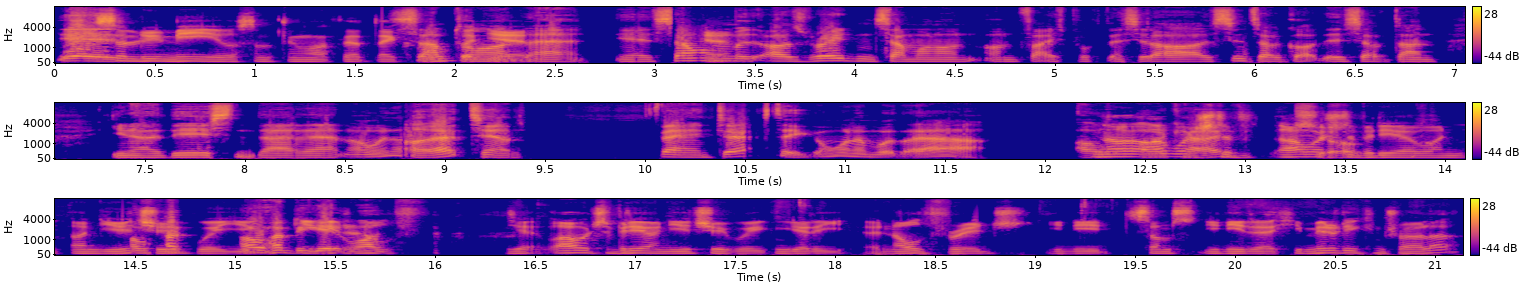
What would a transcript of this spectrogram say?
yeah, salumi or something like that. They something it, like yeah. that. Yeah, someone yeah. was. I was reading someone on on Facebook. They said, "Oh, since I've got this, I've done, you know, this and that." And, I went, "Oh, that sounds fantastic. I wonder what they are." Oh, no, okay, I watched a, I watched sure. a video on on YouTube where you, you get an old. Yeah, I watched a video on YouTube where you can get a, an old fridge. You need some. You need a humidity controller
